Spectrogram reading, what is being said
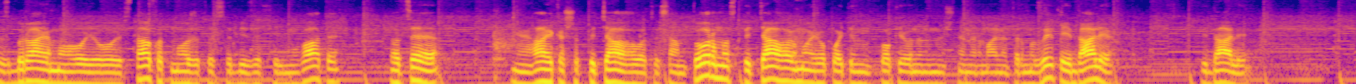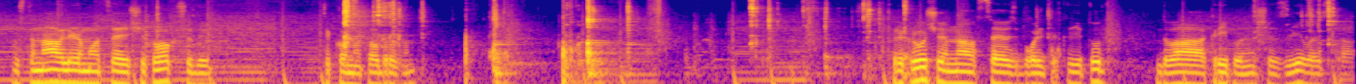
збираємо його ось так, от можете собі зафільмувати. Оце е, гайка, щоб підтягувати сам тормоз, підтягуємо його потім, поки воно не почне нормально тормозити. І далі, і далі встановлюємо цей щиток сюди, таким от образом. Прикручуємо на ось цей ось болтик. І тут два кріплення ще зліва і справа.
